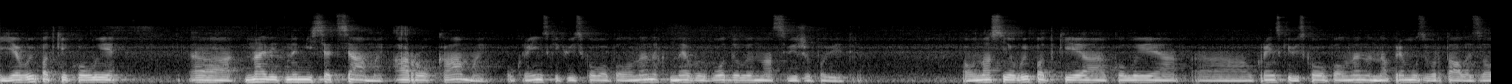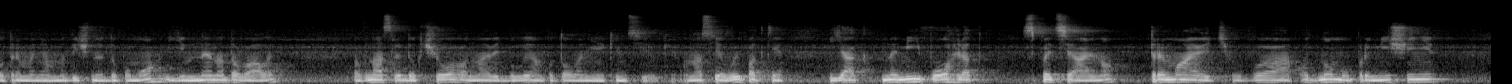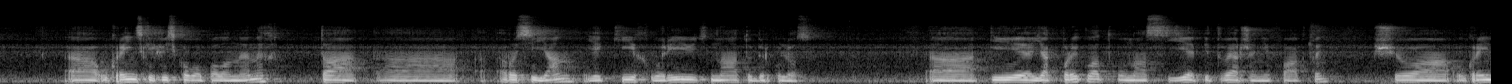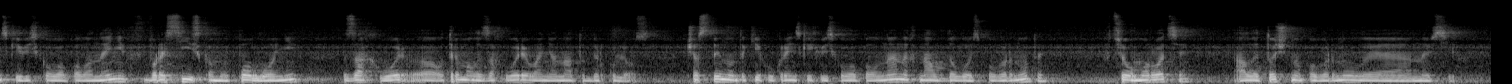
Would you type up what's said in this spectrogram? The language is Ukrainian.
Є випадки, коли е, навіть не місяцями, а роками українських військовополонених не виводили на свіже повітря. А у нас є випадки, е, коли е, українські військовополонені напряму звертались за отриманням медичної допомоги, їм не надавали, внаслідок чого навіть були ампутовані кінцівки. У нас є випадки, як, на мій погляд, спеціально тримають в одному приміщенні українських військовополонених та е, росіян, які хворіють на туберкульоз. Е, І як приклад, у нас є підтверджені факти, що українські військовополонені в російському полоні захвор... е, отримали захворювання на туберкульоз. Частину таких українських військовополонених нам вдалося повернути в цьому році, але точно повернули не всіх.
